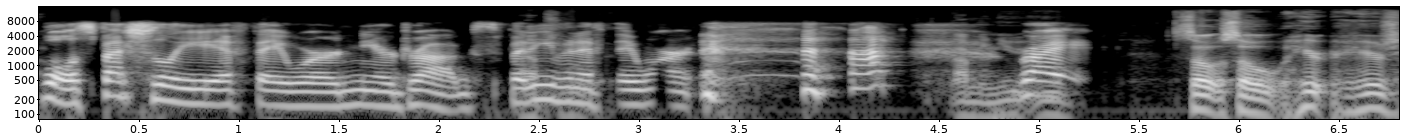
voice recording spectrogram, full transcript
Well, especially if they were near drugs, but Absolutely. even if they weren't. I mean, you, right. You, so so here here's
